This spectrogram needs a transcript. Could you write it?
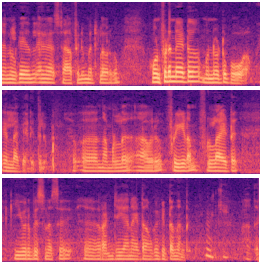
ഞങ്ങൾക്ക് സ്റ്റാഫിനും മറ്റുള്ളവർക്കും കോൺഫിഡന്റ് ആയിട്ട് മുന്നോട്ട് പോവാം എല്ലാ കാര്യത്തിലും. നമ്മൾ ആ ഒരു ഫ്രീഡം ഫുള്ളായിട്ട് ഈ ഒരു ബിസിനസ് റൺ ചെയ്യാനായിട്ട് നമുക്ക് കിട്ടുന്നുണ്ട്. അത്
